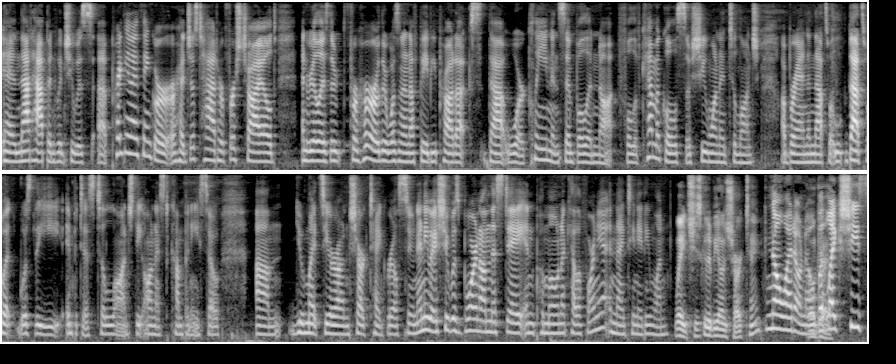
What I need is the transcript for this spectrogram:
and that happened when she was uh, pregnant, I think, or, or had just had her first child, and realized that for her there wasn't enough baby products that were clean and simple and not full of chemicals. So she wanted to launch a brand, and that's what that's what was the impetus to launch the Honest Company. So. Um, you might see her on Shark Tank real soon. Anyway, she was born on this day in Pomona, California in 1981. Wait, she's going to be on Shark Tank? No, I don't know, but like she's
